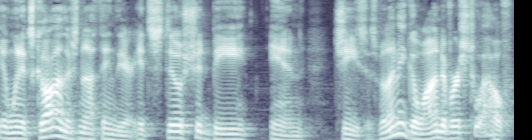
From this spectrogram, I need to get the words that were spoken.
and when it's gone, there's nothing there. It still should be in Jesus. But let me go on to verse 12.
